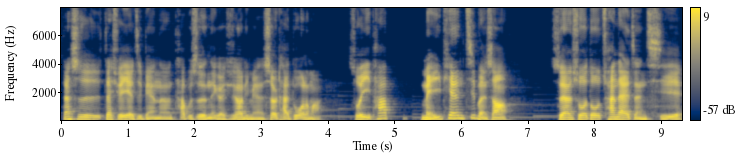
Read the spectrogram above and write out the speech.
但是在雪野这边呢，他不是那个学校里面事儿太多了嘛，所以他每一天基本上虽然说都穿戴整齐，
